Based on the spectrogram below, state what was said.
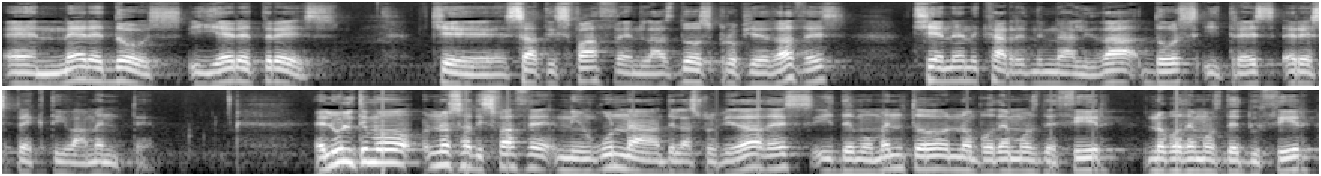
en R2 y R3 que satisfacen las dos propiedades tienen cardinalidad 2 y 3 respectivamente. El último no satisface ninguna de las propiedades y de momento no podemos decir, no podemos deducir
